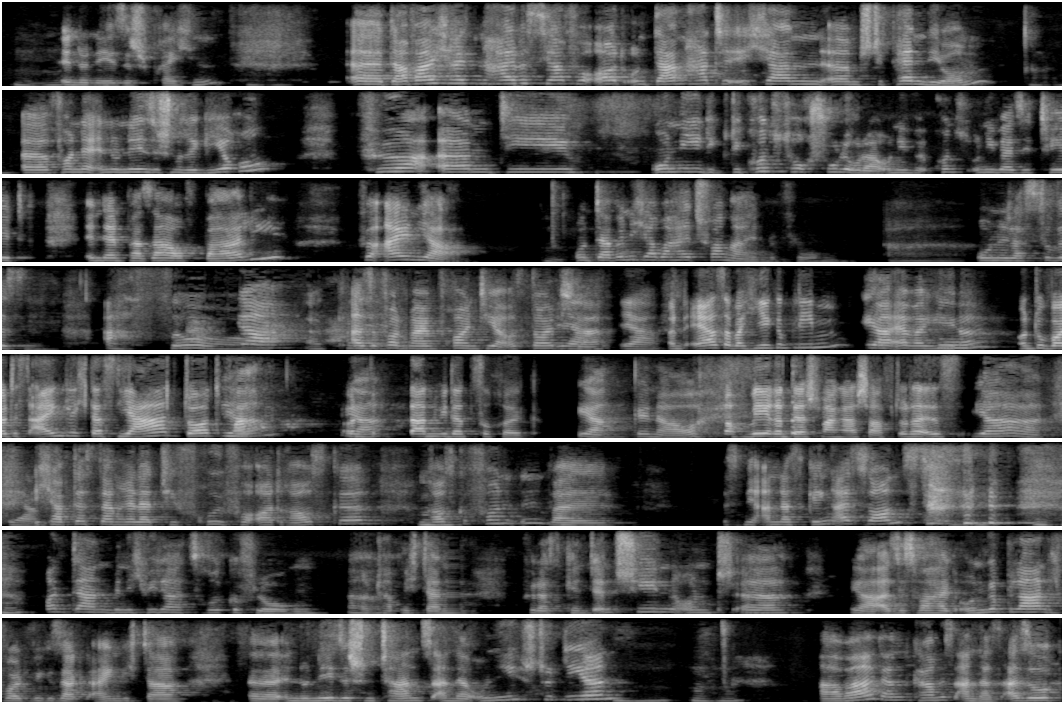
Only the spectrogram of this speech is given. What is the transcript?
mhm. Indonesisch sprechen. Mhm. Äh, da war ich halt ein halbes Jahr vor Ort und dann hatte ich ja ein ähm, Stipendium mhm. äh, von der indonesischen Regierung für ähm, die Uni, die, die Kunsthochschule oder Uni, Kunstuniversität in Den Pasar auf Bali für ein Jahr. Hm. Und da bin ich aber halt schwanger hingeflogen, ah. ohne das zu wissen. Ach so. Ja, okay. also von meinem Freund hier aus Deutschland. Ja, ja, und er ist aber hier geblieben? Ja, er war hier. Und du wolltest eigentlich das Jahr dort ja. machen und ja. dann wieder zurück? Ja, genau. Auch während der Schwangerschaft, oder ist? Ja, ja. ich habe das dann relativ früh vor Ort rausge mhm. rausgefunden, weil es mir anders ging als sonst. Mhm. mhm. und dann bin ich wieder zurückgeflogen Aha. und habe mich dann für das Kind entschieden. Und äh, ja, also es war halt ungeplant. Ich wollte, wie gesagt, eigentlich da äh, indonesischen Tanz an der Uni studieren. Mhm. Aber dann kam es anders. Also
